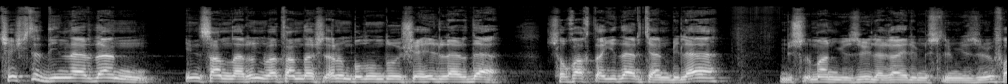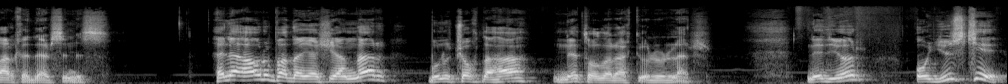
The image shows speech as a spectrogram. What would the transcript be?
çeşitli dinlerden insanların, vatandaşların bulunduğu şehirlerde sokakta giderken bile Müslüman yüzüyle gayrimüslim yüzünü fark edersiniz. Hele Avrupa'da yaşayanlar bunu çok daha net olarak görürler. Ne diyor? O yüz ki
